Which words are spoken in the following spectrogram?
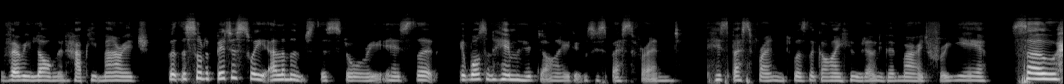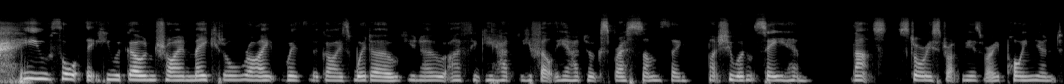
very long and happy marriage. But the sort of bittersweet element to the story is that it wasn't him who died, it was his best friend. His best friend was the guy who had only been married for a year. So he thought that he would go and try and make it all right with the guy's widow. You know, I think he had he felt he had to express something, but she wouldn't see him that story struck me as very poignant.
